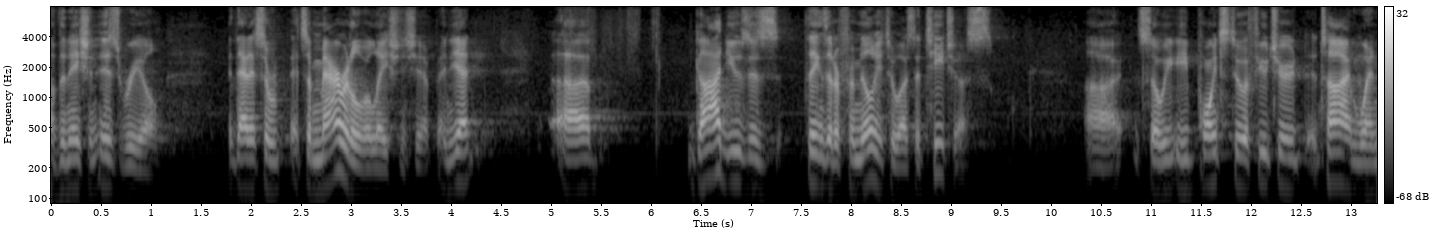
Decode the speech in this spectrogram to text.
of the nation Israel, that it's a, it's a marital relationship. And yet, uh, God uses things that are familiar to us to teach us. Uh, so he, he, points to a future time when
